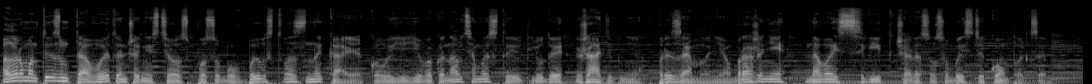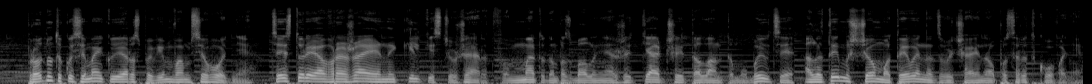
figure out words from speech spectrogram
Але романтизм та витонченість цього способу вбивства зникає, коли її виконавцями стають люди жадібні, приземлені, ображені на весь світ через особисті комплекси. Про одну таку сімейку я розповім вам сьогодні. Ця історія вражає не кількістю жертв, методом позбавлення життя чи талантом убивці, але тим, що мотиви надзвичайно опосередковані.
